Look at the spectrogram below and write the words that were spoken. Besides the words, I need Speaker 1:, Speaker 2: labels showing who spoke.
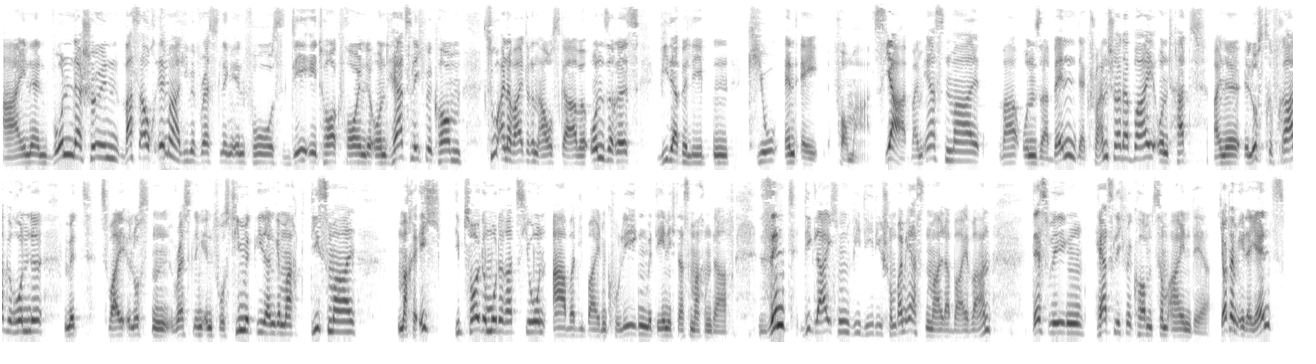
Speaker 1: Einen wunderschönen, was auch immer, liebe Wrestling-Infos, DE-Talk-Freunde und herzlich willkommen zu einer weiteren Ausgabe unseres wiederbelebten Q&A-Formats. Ja, beim ersten Mal war unser Ben, der Cruncher, dabei und hat eine illustre Fragerunde mit zwei illustren Wrestling-Infos-Teammitgliedern gemacht. Diesmal mache ich die Pseudomoderation, aber die beiden Kollegen, mit denen ich das machen darf, sind die gleichen wie die, die schon beim ersten Mal dabei waren. Deswegen herzlich willkommen zum einen der JME der Jens.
